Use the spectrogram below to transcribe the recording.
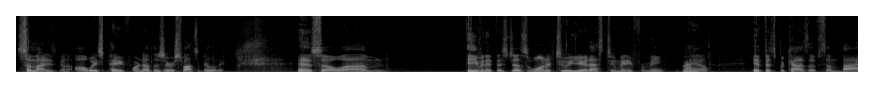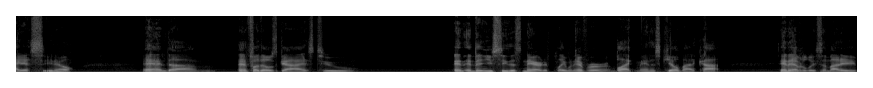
somebody's going to always pay for another's irresponsibility. And so, um, even if it's just one or two a year, that's too many for me. Right. You know, if it's because of some bias, you know, and um, and for those guys to, and, and then you see this narrative play whenever a black man is killed by a cop. Inevitably, somebody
